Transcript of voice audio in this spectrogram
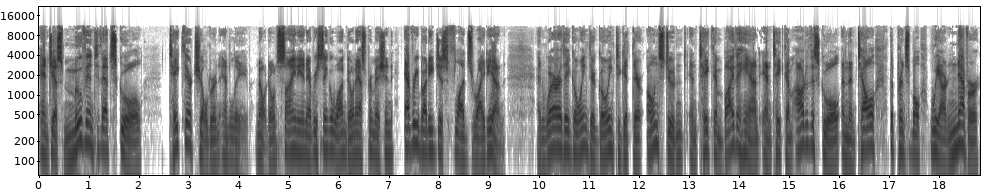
and just move into that school, take their children, and leave. No, don't sign in every single one. Don't ask permission. Everybody just floods right in. And where are they going? They're going to get their own student and take them by the hand and take them out of the school and then tell the principal, we are never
